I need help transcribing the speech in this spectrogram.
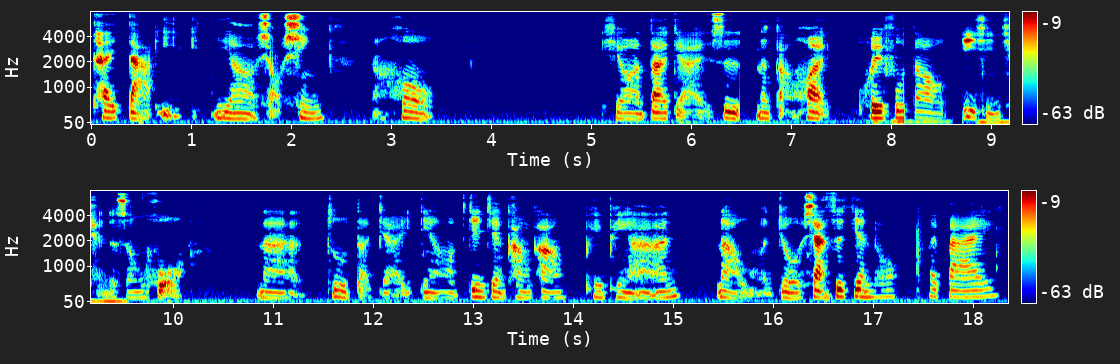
太大意，一定要小心。然后希望大家也是能赶快恢复到疫情前的生活。那祝大家一定要健健康康、平平安安。那我们就下次见喽。拜拜。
